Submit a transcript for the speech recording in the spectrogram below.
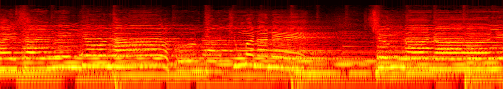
나의 삶은 변하구나. 충만하네. 충만하네.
